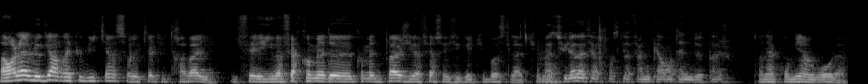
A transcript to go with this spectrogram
Alors là, le garde républicain sur lequel tu travailles, il fait, il va faire combien de combien de pages? Il va faire celui sur lequel tu bosses là actuellement? Bah, Celui-là va faire, je pense qu'il va faire une quarantaine de pages. T'en as combien en gros là?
